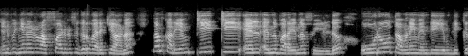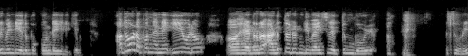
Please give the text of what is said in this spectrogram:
ഞാനിപ്പോ ഇങ്ങനെ ഒരു റഫ് ആയിട്ടൊരു ഫിഗർ വരയ്ക്കുകയാണ്. നമുക്കറിയാം ടി ടി എൽ എന്ന് പറയുന്ന ഫീൽഡ് ഓരോ തവണയും എന്ത് ചെയ്യും? ഡിക്രിമെന്റ് ചെയ്ത് പൊക്കോണ്ടേയിരിക്കും അതോടൊപ്പം തന്നെ ഈ ഒരു ഹെഡർ അടുത്തൊരു ഡിവൈസിൽ എത്തുമ്പോൾ സോറി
